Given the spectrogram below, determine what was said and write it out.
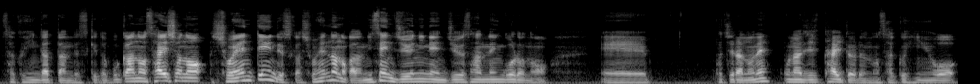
作品だったんですけど、僕あの、最初の初演っていうんですか？初演なのかな ?2012 年、13年頃の、えー、こちらのね、同じタイトルの作品を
